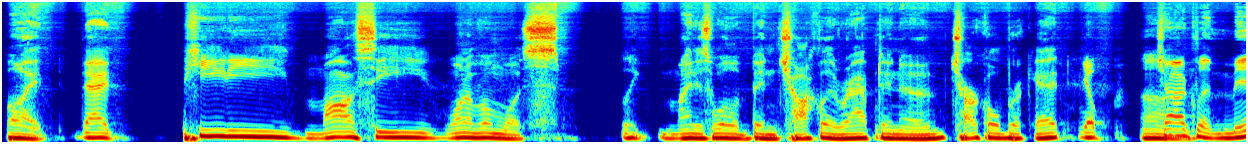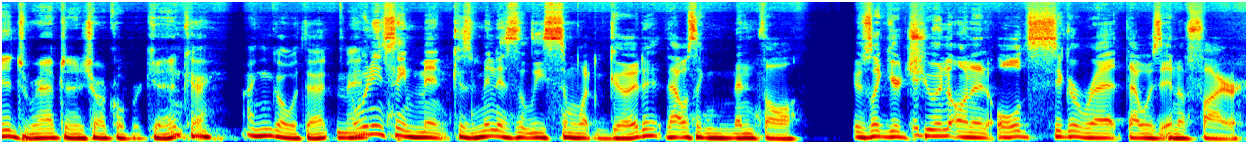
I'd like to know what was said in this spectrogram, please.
but that peaty, mossy, one of them was like might as well have been chocolate wrapped in a charcoal briquette. Yep. Um, Chocolate mint wrapped in a charcoal briquette. Okay, I can go with that. I Man, wouldn't even say mint because mint is at least somewhat good. That was like menthol. It was like you're chewing on an old cigarette that was in a fire.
